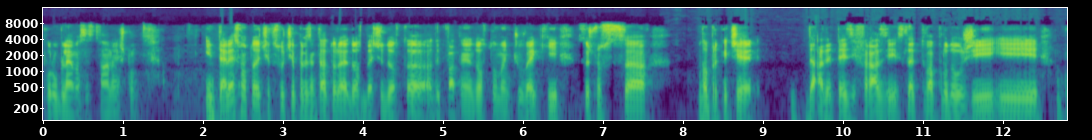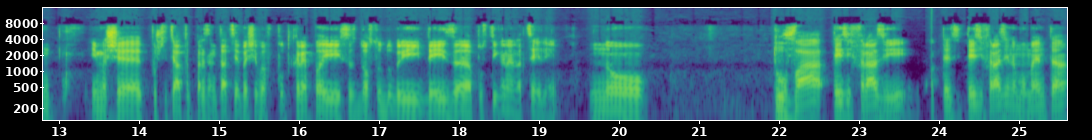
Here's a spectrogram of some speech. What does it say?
проблема с това нещо. Интересното е, че в случая презентатора е доста, беше доста адекватен и доста умен човек и всъщност въпреки, че даде тези фрази, след това продължи и имаше почти цялата презентация беше в подкрепа и с доста добри идеи за постигане на цели. Но това, тези фрази, тези, тези фрази на момента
